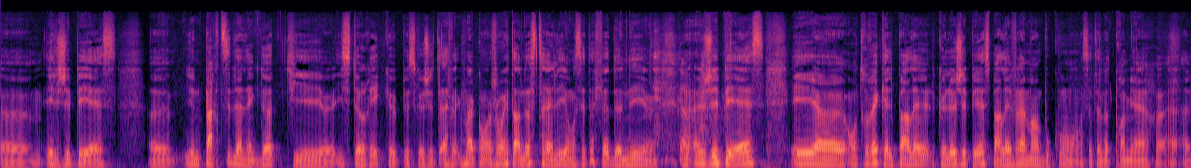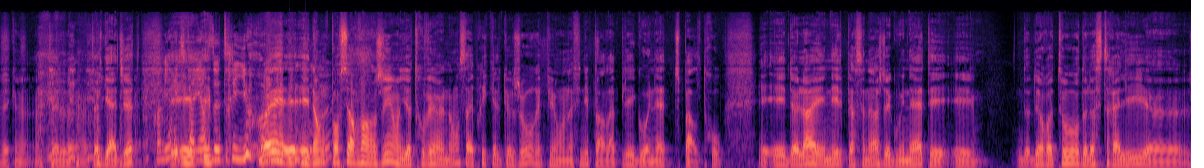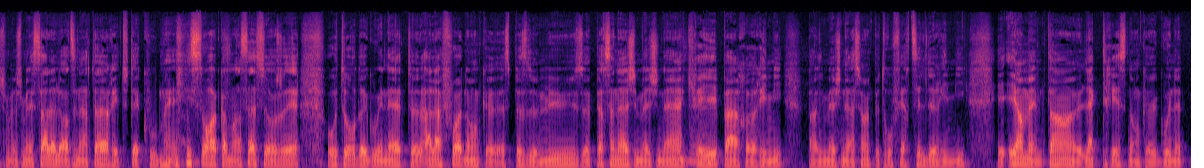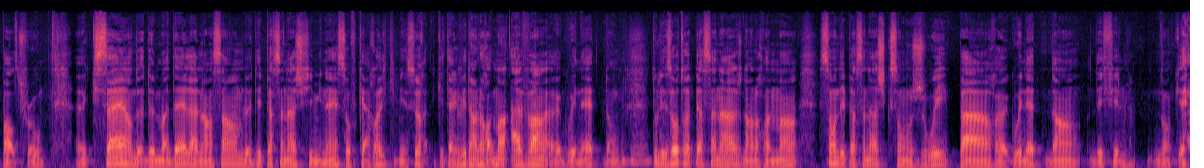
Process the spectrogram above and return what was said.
et le GPS. Euh, il y a une partie de l'anecdote qui est euh, historique, puisque j'étais avec ma conjointe en Australie, on s'était fait donner un, GPS et euh, on trouvait qu'elle parlait, que le GPS parlait vraiment beaucoup. C'était notre première avec un, tel, un tel gadget. Première expérience de trio. Oui, et, donc pour se revenger, on y a trouvé un nom. Ça a pris quelques jours et puis on a fini par l'appeler Gwyneth. Tu parles trop. Et, de là est né le personnage de Gwyneth et, et de, retour de l'Australie, euh, je, je m'installe à l'ordinateur et tout à coup, ben, l'histoire a commencé à surgir autour de Gwyneth, euh, à la fois donc euh, espèce de muse, personnage imaginaire mm-hmm. créé par Rémi, par l'imagination un peu trop fertile de Rémi, et, et en même temps l'actrice, donc Gwyneth Paltrow, qui sert de, de modèle à l'ensemble des personnages féminins, sauf Carole, qui bien sûr qui est arrivée dans le roman avant Gwyneth. Donc mm-hmm. tous les autres personnages dans le roman sont des personnages qui sont joués par Gwyneth dans des films. Donc,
